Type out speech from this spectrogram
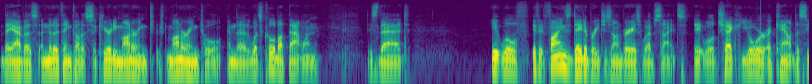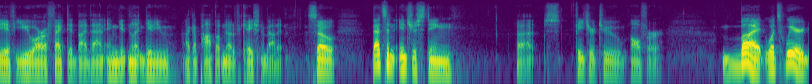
they have a, another thing called a security monitoring monitoring tool, and the what's cool about that one is that it will if it finds data breaches on various websites, it will check your account to see if you are affected by that and get, let give you like a pop up notification about it. So that's an interesting uh, feature to offer. But what's weird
